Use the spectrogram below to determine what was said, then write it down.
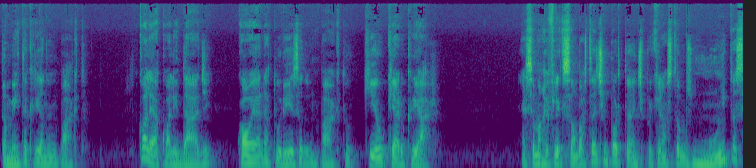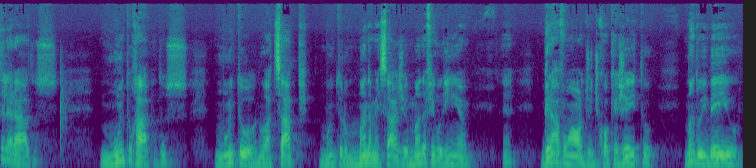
Também está criando um impacto. Qual é a qualidade, qual é a natureza do impacto que eu quero criar? Essa é uma reflexão bastante importante, porque nós estamos muito acelerados, muito rápidos, muito no WhatsApp, muito no manda mensagem, manda figurinha, né? grava um áudio de qualquer jeito, manda um e-mail.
